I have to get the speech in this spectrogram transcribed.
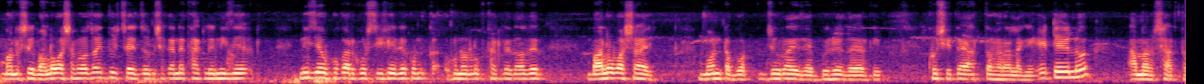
মানুষের ভালোবাসা পাওয়া যায়, দুই চারজন সেখানে থাকলে নিজে নিজে উপকার করছি, সেরকম কা- কোনো লোক থাকলে তাদের ভালোবাসায় মনটা জোড়ায় যায়, ভরে যায় আর কি, খুশিতে আত্মহারা লাগে। এটাই হলো আমার স্বার্থ।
